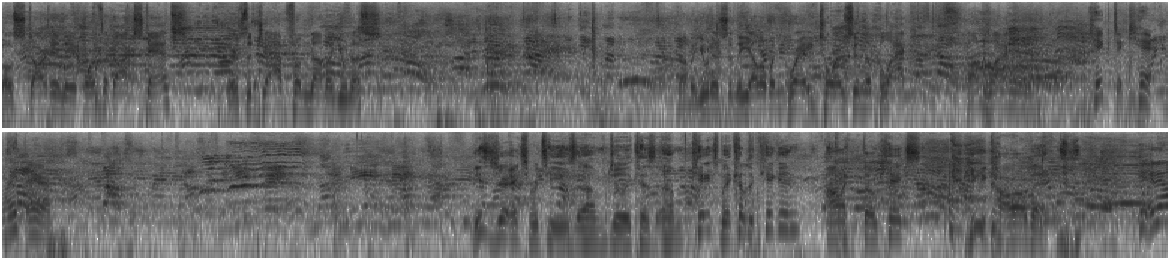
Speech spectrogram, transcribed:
Both start in the orthodox stance. There's the jab from Namajunas. Nama Namajunas in the yellow and gray, Torres in the black on black. Kick to kick right there. This is your expertise, um, Julie, because um, kicks, when it comes to kicking, I don't like to throw kicks. You can call all that. You know,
